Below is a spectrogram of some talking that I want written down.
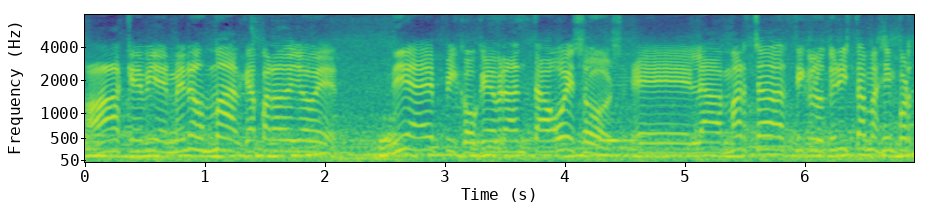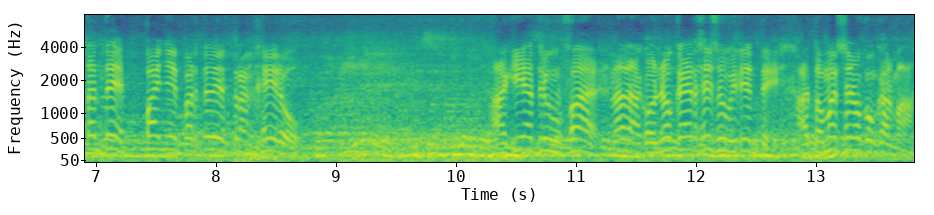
Ah, qué bien, menos mal que ha parado de llover. Día épico, quebrantahuesos. Eh, la marcha cicloturista más importante de España y parte del extranjero. Aquí a triunfar. Nada, con no caerse es suficiente. A tomárselo con calma.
